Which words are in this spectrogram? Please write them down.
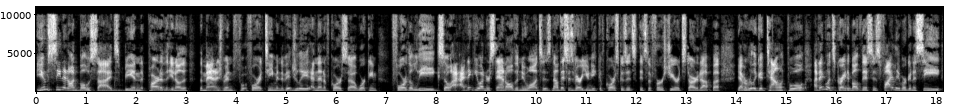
you've seen it on both sides, being part of you know the, the management for, for a team individually, and then of course uh, working for the league. So I, I, think you understand all the nuances. Now this is very unique, of course, because it's it's the first year it started up. Uh, you have a really good talent pool. I think what's great about this is finally we're going to see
